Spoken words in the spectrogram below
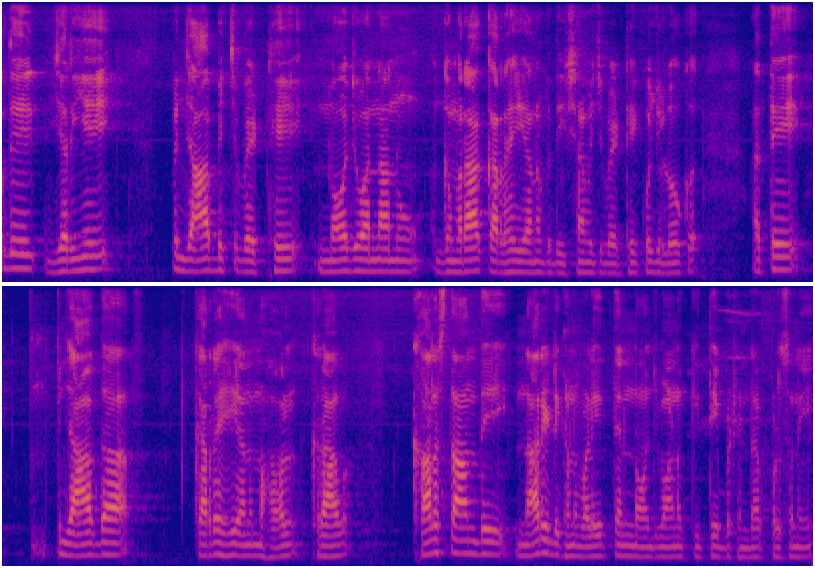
ਦੇ ਜ਼ਰੀਏ ਪੰਜਾਬ ਵਿੱਚ ਬੈਠੇ ਨੌਜਵਾਨਾਂ ਨੂੰ ਗੁੰਮਰਾਹ ਕਰ ਰਹੇ ਹਨ, ਵਿਦੇਸ਼ਾਂ ਵਿੱਚ ਬੈਠੇ ਕੁਝ ਲੋਕ ਅਤੇ ਪੰਜਾਬ ਦਾ ਕਰ ਰਹੇ ਹਨ ਮਾਹੌਲ ਖਰਾਬ। ਖਾਲਿਸਤਾਨ ਦੇ ਨਾਅਰੇ ਲਿਖਣ ਵਾਲੇ ਤਿੰਨ ਨੌਜਵਾਨ ਕੀਤੇ ਬਠਿੰਡਾ ਪੁਲਿਸ ਨੇ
